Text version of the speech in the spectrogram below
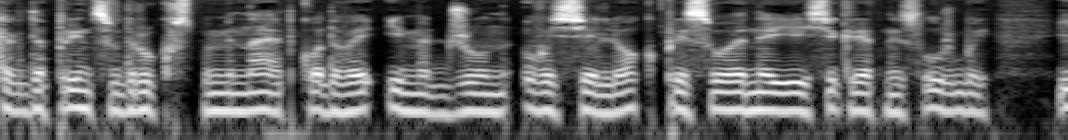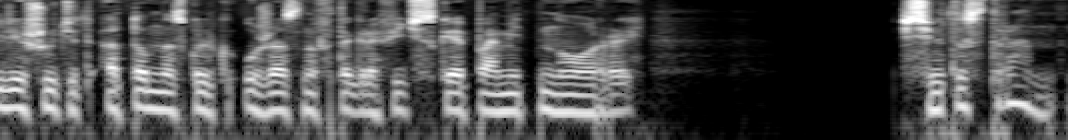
когда принц вдруг вспоминает кодовое имя Джун Василек, присвоенное ей секретной службой, или шутит о том, насколько ужасна фотографическая память Норы. Все это странно.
